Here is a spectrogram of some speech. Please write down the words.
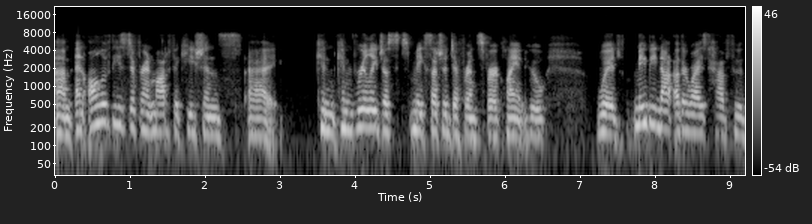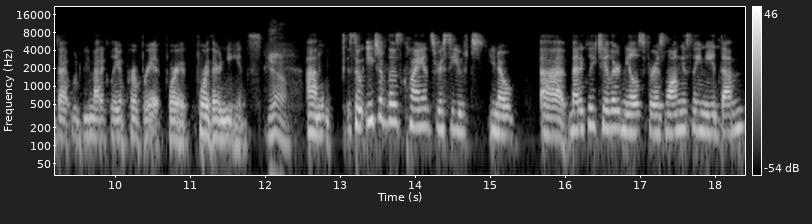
Um, and all of these different modifications uh, can can really just make such a difference for a client who would maybe not otherwise have food that would be medically appropriate for for their needs. Yeah. Um, so each of those clients received, you know, uh, medically tailored meals for as long as they need them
